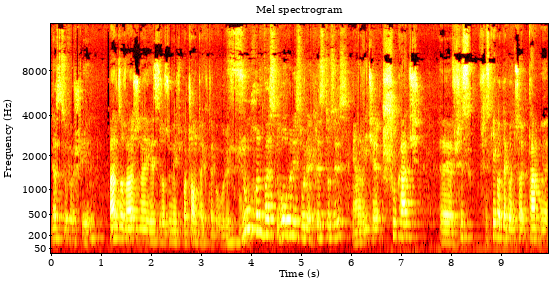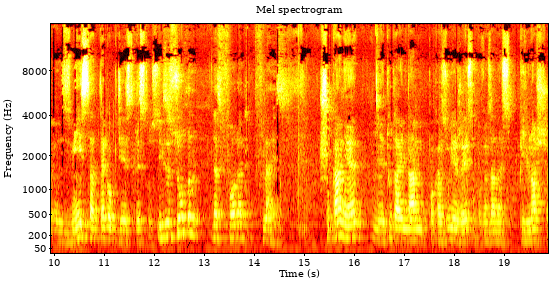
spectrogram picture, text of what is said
das zu verstehen. Bardzo ważne jest zrozumieć początek tego urywku. Suchen, was droben ist, wo der Christus ist. Mianowicie szukać e, wszyst- wszystkiego tego, co tam, e, z miejsca tego, gdzie jest Chrystus. Dieses Suchen, das fordert Fleiß. Szukanie y, tutaj nam pokazuje, że jest to powiązane z pilnością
